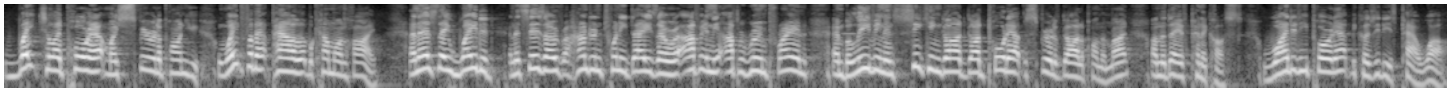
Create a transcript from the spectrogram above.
Wait till I pour out my Spirit upon you. Wait for that power that will come on high. And as they waited, and it says over 120 days, they were up in the upper room praying and believing and seeking God. God poured out the Spirit of God upon them, right? On the day of Pentecost. Why did He pour it out? Because it is power.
